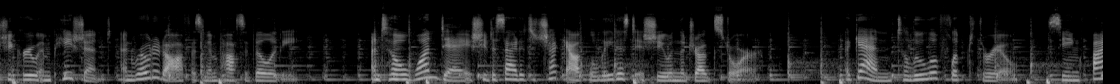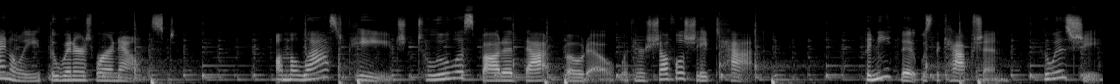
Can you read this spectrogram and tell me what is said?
she grew impatient and wrote it off as an impossibility until one day she decided to check out the latest issue in the drugstore. Again, Tallulah flipped through, seeing finally the winners were announced. On the last page, Tallulah spotted that photo with her shovel shaped hat. Beneath it was the caption Who is she?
